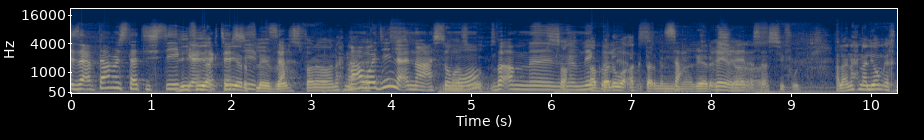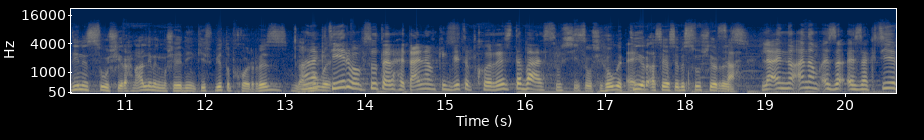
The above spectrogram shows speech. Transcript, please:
إذا عم تعمل statistic هي يعني فيها كثير flavors فنحن معودين لأنه على السمو بقى بناكل قبلوها أكثر من صح. غير, غير أشياء غير ال seafood هلا نحن اليوم اخذين السوشي رح نعلم المشاهدين كيف بيطبخوا الرز أنا هو كثير مبسوطة رح أتعلم كيف بيطبخوا الرز تبع السوشي. السوشي. هو كثير أساسي بالسوشي الرز. صح. لأنه أنا اذا إذا كثير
